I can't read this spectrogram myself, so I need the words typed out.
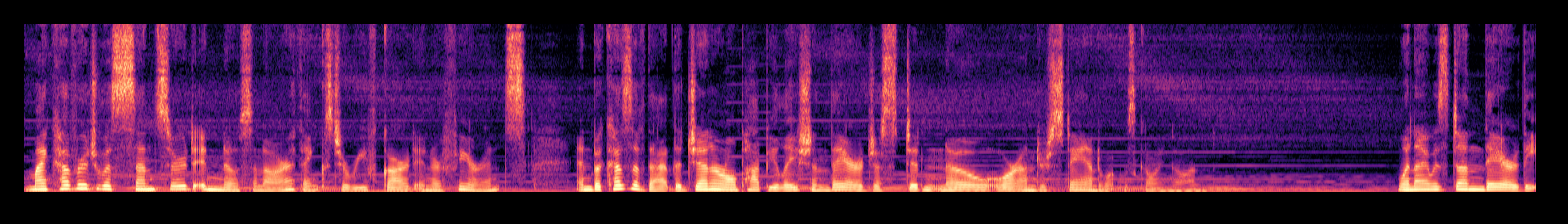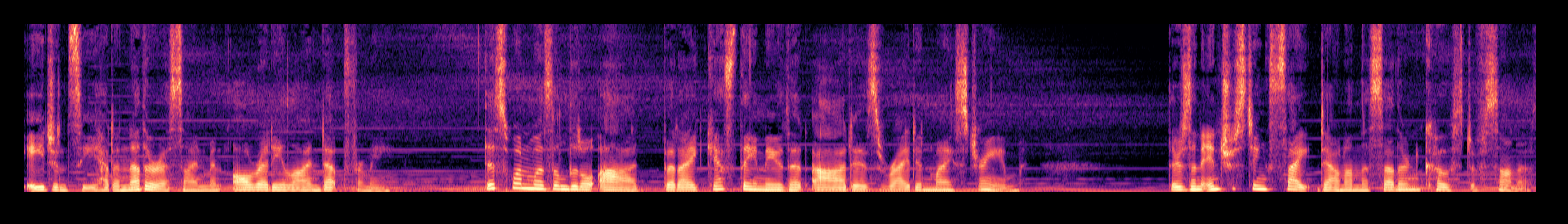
My coverage was censored in Nosonar thanks to Reef Guard interference, and because of that, the general population there just didn't know or understand what was going on. When I was done there, the agency had another assignment already lined up for me. This one was a little odd, but I guess they knew that odd is right in my stream. There's an interesting site down on the southern coast of Sunoth.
